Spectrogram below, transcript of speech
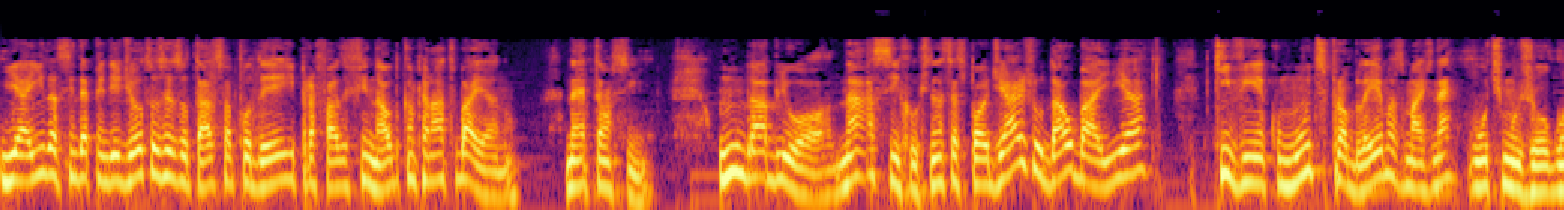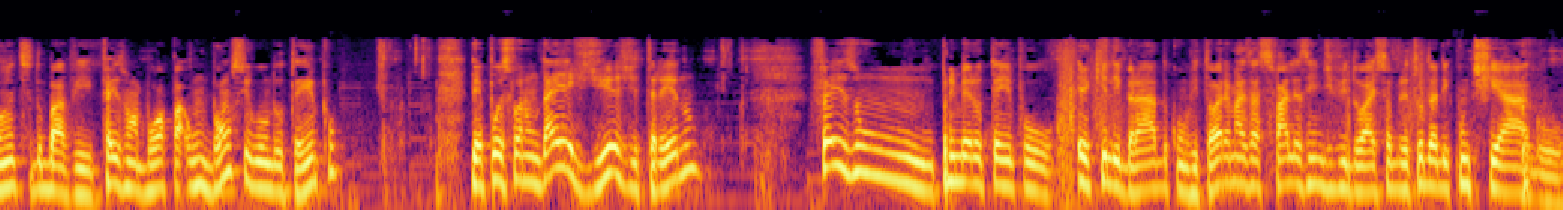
e ainda assim depender de outros resultados para poder ir para a fase final do Campeonato Baiano. Né? Então, assim, um WO nas circunstâncias pode ajudar o Bahia, que vinha com muitos problemas, mas né, o último jogo antes do Bavi fez uma boa, um bom segundo tempo. Depois foram 10 dias de treino. Fez um primeiro tempo equilibrado com vitória, mas as falhas individuais, sobretudo ali com o Thiago,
